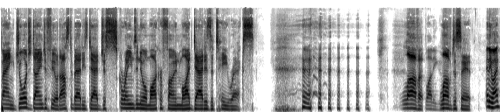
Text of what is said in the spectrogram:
Bang. George Dangerfield asked about his dad. Just screams into a microphone. My dad is a T Rex. Love it. Bloody good. Love to see it. Anyway,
